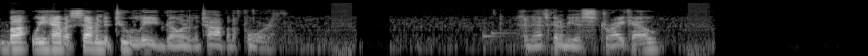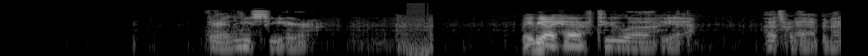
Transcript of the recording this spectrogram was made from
But we have a 7 to 2 lead going to the top of the fourth. And that's going to be a strikeout. All right, let me see here. Maybe I have to, uh, yeah, that's what happened. I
